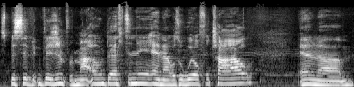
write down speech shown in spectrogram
specific vision for my own destiny, and I was a willful child. And um,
